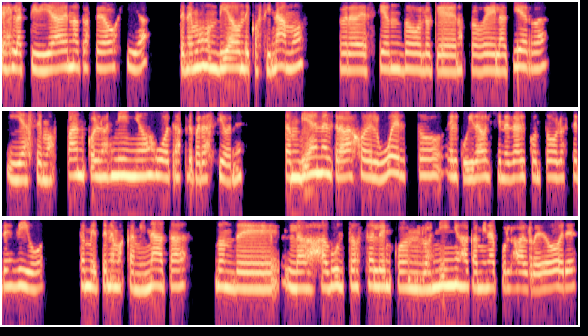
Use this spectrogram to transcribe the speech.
es la actividad en otras pedagogías. Tenemos un día donde cocinamos, agradeciendo lo que nos provee la tierra, y hacemos pan con los niños u otras preparaciones. También el trabajo del huerto, el cuidado en general con todos los seres vivos, también tenemos caminatas donde los adultos salen con los niños a caminar por los alrededores.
